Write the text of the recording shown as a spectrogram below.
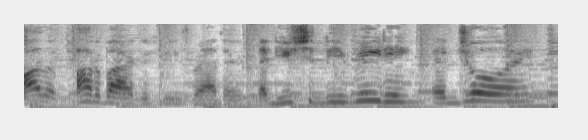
autobiographies rather, that you should be reading. Enjoy!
